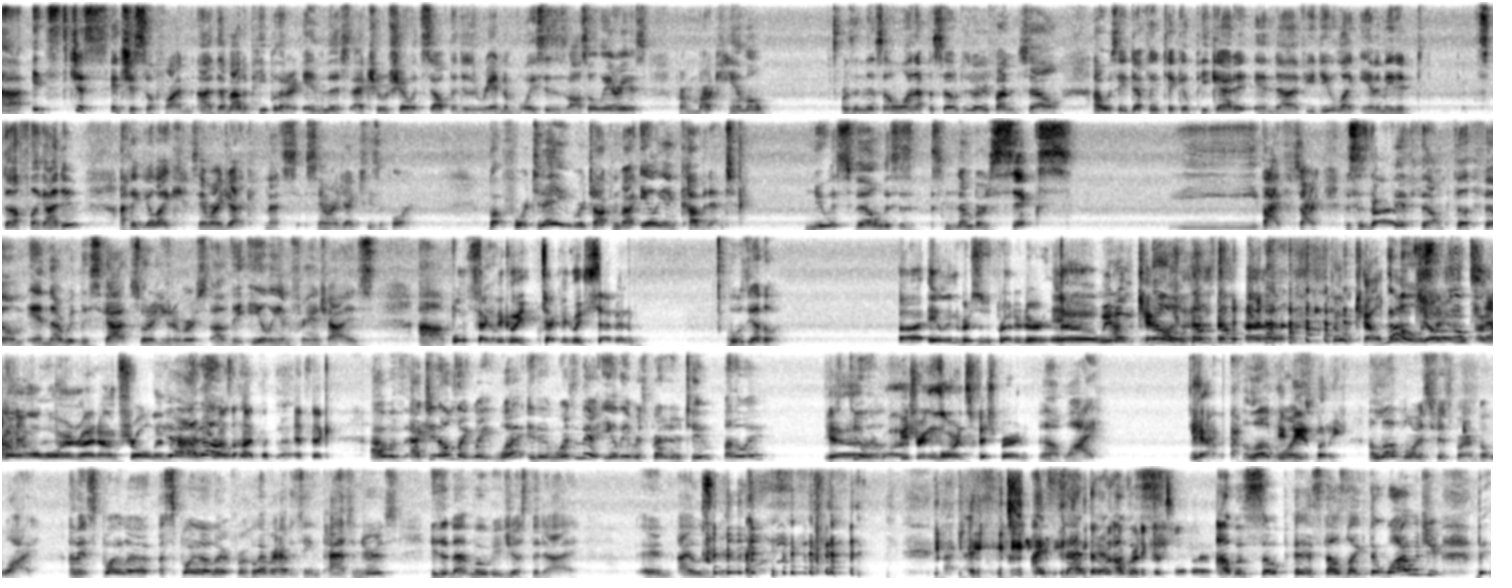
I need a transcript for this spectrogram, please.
Uh, it's just it's just so fun. Uh, the amount of people that are in this actual show itself that does random voices is also hilarious. From Mark Hamill was in this on one episode, which is very fun. So I would say definitely take a peek at it. And uh, if you do like animated stuff like I do, I think you'll like Samurai Jack. And that's Samurai Jack season four. But for today, we're talking about Alien Covenant, newest film. This is number six. Five, sorry. This is the Five. fifth film, fifth film in the Ridley Scott sort of universe of the Alien franchise. Um, Well, and so- technically, technically seven. what was the other one? Uh, Alien versus Predator. And No, we No, don't count. No, those don't. don't count. No, that. don't- I'm, I'm going all Warren right now. I'm trolling. Yeah, I I'm know. That was a I high like, budget fanfic. I was actually, I was like, wait, what? And then wasn't there Alien vs Predator two? By the way, There's Yeah, two of there those. was. Featuring Laurence Fishburne. Oh, why? Yeah. I love He Laurence. needed money. I love Laurence Fishburne, but why? I mean, spoiler a spoiler alert for whoever haven't seen Passengers. He's in that movie just to die, and I was there. I, I, sat That there. was I was. I was so pissed. I was like, "Then why would you? The,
